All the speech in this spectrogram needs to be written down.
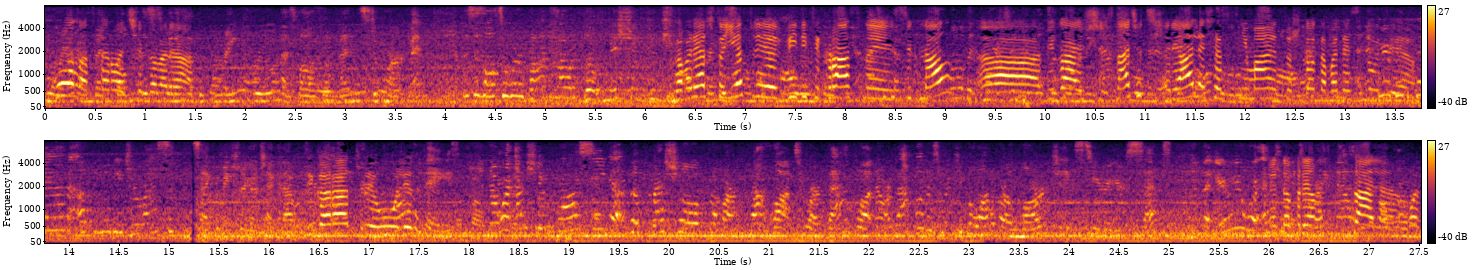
Голос, and Ben короче говоря. Говорят, что если видите красный сигнал, э, мигающий, значит реально сейчас снимается что-то в этой студии. Декорации улиц. Это прям специально. Вот,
